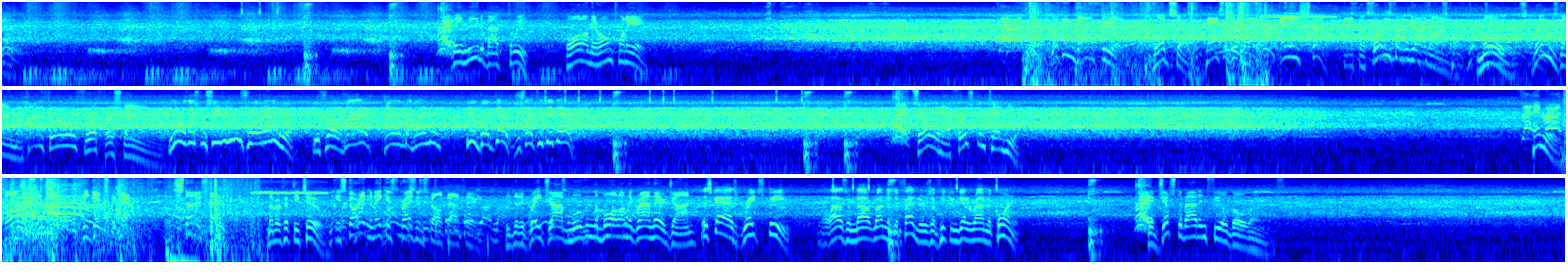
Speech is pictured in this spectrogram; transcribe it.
They need about three. Ball on their own 28. Looking downfield. Bledsoe passes it right, stop at the 45-yard line. Moulds brings down the high throw for a first down. You know, with this receiver, you can throw it anywhere. You throw it high, high and behind him, he'll go get it, just like you did there. So we have first and 10 here. Henry, he gets the count. Stutter step. Number 52 is starting to make his presence felt out there. He did a great job moving the ball on the ground there, John. This guy has great speed. It allows him to outrun the defenders if he can get around the corner. They're just about in field goal range.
